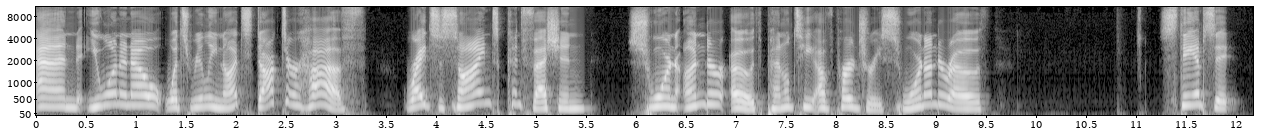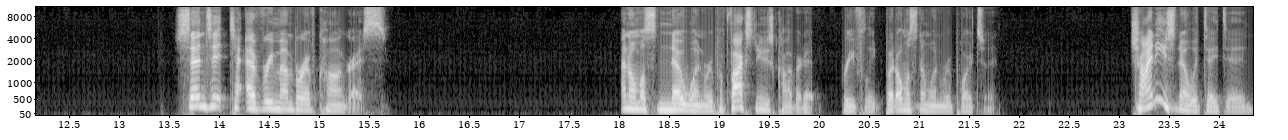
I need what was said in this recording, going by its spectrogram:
And you want to know what's really nuts? Dr. Huff writes a signed confession, sworn under oath, penalty of perjury, sworn under oath, stamps it, sends it to every member of Congress. And almost no one, Fox News covered it briefly, but almost no one reports it. Chinese know what they did.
